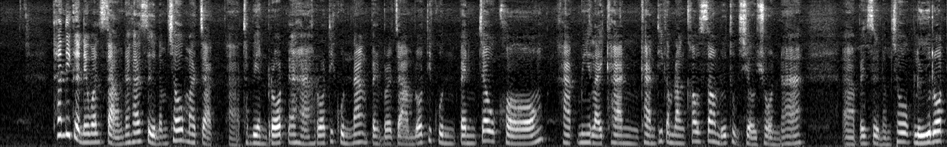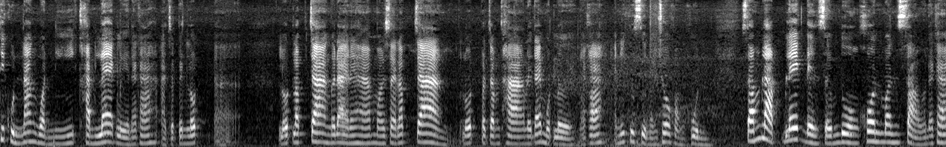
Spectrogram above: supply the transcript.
2 ท่านที่เกิดในวันเสาร์นะคะ สื่อนำโชคมาจากาทะเบียนรถนะคะรถที่คุณนั่งเป็นประจำรถที่คุณเป็นเจ้าของหากมีหลายคันคันที่กำลังเข้าซ่อมหรือถูกเฉียวชนนะคะเป็นสื่อนำโชค หรือรถที่คุณนั่งวันนี้คันแรกเลยนะคะ อาจจะเป็นรถ รถรับจ้างก็ได้นะคะมอเตอร์ไซค์รับจ้าง รถประจำทางเลยได้หมดเลยนะคะ อันนี้คือสื่อนำโชคของคุณสำหรับเลขเด่นเสริมดวงคนวันเสาร์นะคะ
